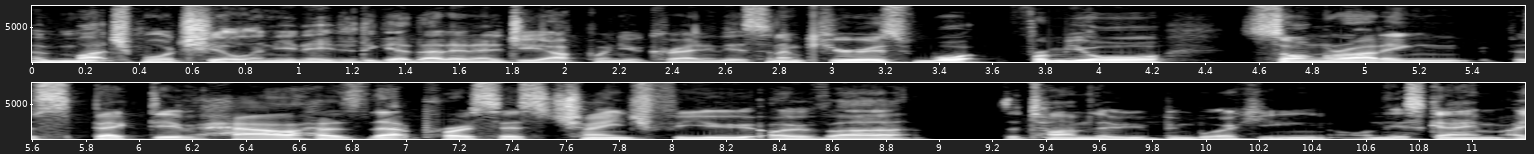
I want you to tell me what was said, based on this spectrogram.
much more chill, and you needed to get that energy up when you're creating this. And I'm curious, what from your songwriting perspective, how has that process changed for you over the time that you've been working on this game? Are,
